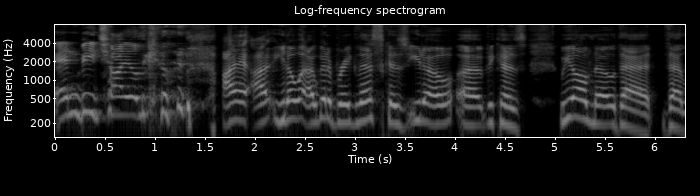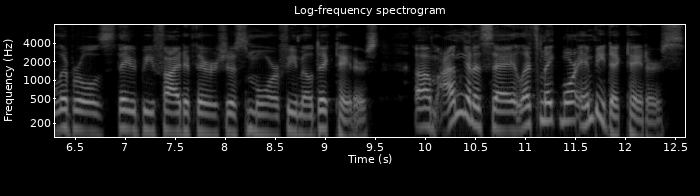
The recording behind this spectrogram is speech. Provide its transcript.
NB child killers. I, I you know what? I'm gonna bring this because you know uh, because we all know that that liberals they would be fine if there was just more female dictators. Um, I'm gonna say let's make more NB dictators.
